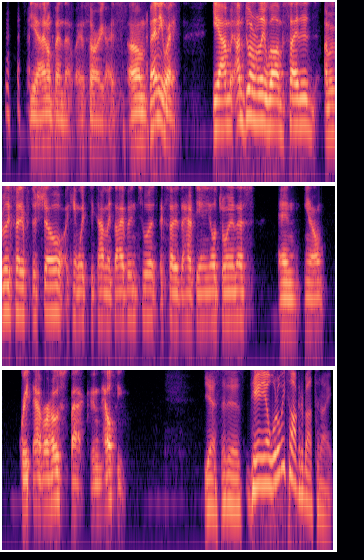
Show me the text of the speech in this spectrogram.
yeah, I don't bend that way. I'm sorry, guys. Um, but anyway, yeah, I'm, I'm doing really well. I'm excited. I'm really excited for the show. I can't wait to kind of dive into it. Excited to have Danielle joining us, and you know, great to have our host back and healthy. Yes, it is. Danielle, what are we talking about tonight?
